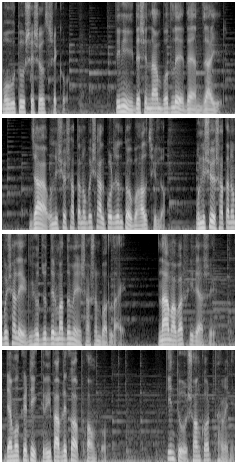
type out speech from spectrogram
মবুতু শেষস শেখো। তিনি দেশের নাম বদলে দেন জাইর, যা উনিশশো সাতানব্বই সাল পর্যন্ত বহাল ছিল। উনিশশো সাতানব্বই সালে গৃহযুদ্ধের মাধ্যমে শাসন বদলায়। নাম আবার ফিরে আসে ডেমোক্রেটিক রিপাবলিক অফ কঙ্গো কিন্তু সংকট থামেনি।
